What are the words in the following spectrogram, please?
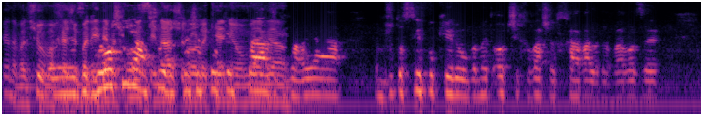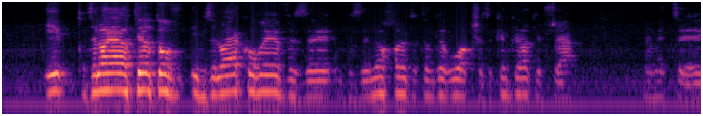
כן, אבל שוב, אחרי זה שבניתם כבר את לא כל השנאה שלו אחרי לקני שטורקי צה"ל, אומגה, הם פשוט הוסיפו כאילו באמת עוד שכבה של חרא לדבר הזה. זה לא היה יותר טוב אם זה לא היה קורה, וזה, וזה לא יכול להיות יותר גרוע כשזה כן קרה, כי שהיה באמת אה,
